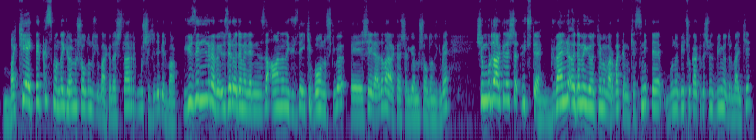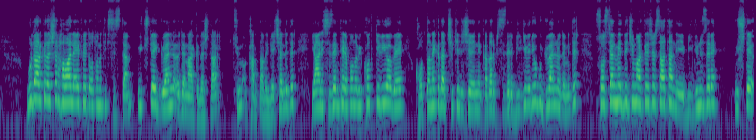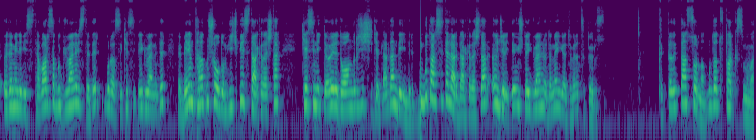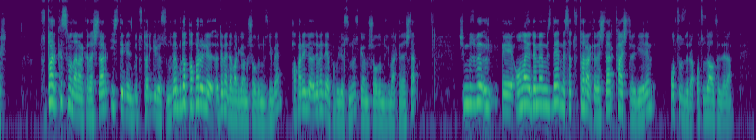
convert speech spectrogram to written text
Bakiye ekle kısmında görmüş olduğunuz gibi arkadaşlar bu şekilde bir var. 150 lira ve üzeri ödemelerinizde anında %2 bonus gibi e, şeyler de var arkadaşlar görmüş olduğunuz gibi. Şimdi burada arkadaşlar 3'te güvenli ödeme yöntemi var. Bakın kesinlikle bunu birçok arkadaşımız bilmiyordur belki. Burada arkadaşlar havale EFT otomatik sistem. 3'te güvenli ödeme arkadaşlar. Tüm kartlarda geçerlidir. Yani sizlerin telefonuna bir kod geliyor ve kodda ne kadar çekileceğine kadar sizlere bilgi veriyor. Bu güvenli ödemedir. Sosyal medyacım arkadaşlar zaten e, bildiğiniz üzere 3'te ödemeli bir site varsa bu güvenli bir sitedir. Burası kesinlikle güvenlidir. Ve benim tanıtmış olduğum hiçbir site arkadaşlar kesinlikle öyle dolandırıcı şirketlerden değildir. Bu tarz sitelerde arkadaşlar öncelikle 3'te güvenli ödeme yöntemine tıklıyoruz. Tıkladıktan sonra burada tutar kısmı var. Tutar kısmından arkadaşlar istediğiniz bir tutarı giriyorsunuz. Ve burada Paparo ile ödeme de var görmüş olduğunuz gibi. Paparo ile ödeme de yapabiliyorsunuz görmüş olduğunuz gibi arkadaşlar. Şimdi biz bu e, online ödememizde mesela tutar arkadaşlar kaç lira diyelim? 30 lira, 36 lira.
